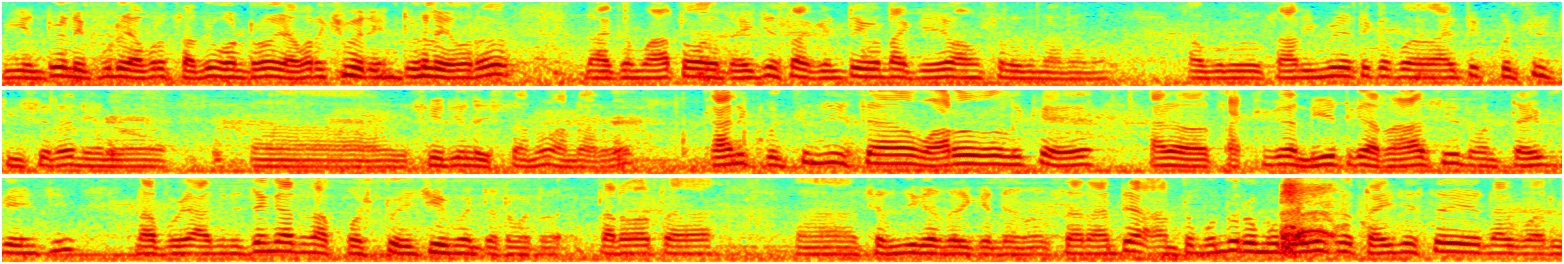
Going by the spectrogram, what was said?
మీ ఇంటర్వ్యూలు ఎప్పుడు ఎవరు చదివి ఉండరు ఎవరికి మీరు ఇంటర్వ్యూలు ఎవరు నాకు మాత్రం దయచేసి ఒక ఇంటర్వ్యూ నాకు ఏం అవసరం లేదు నేను అప్పుడు సార్ ఇమీడియట్గా అయితే క్వశ్చన్స్ తీసిరా నేను షెడ్యూల్ ఇస్తాను అన్నారు. కానీ క్వశ్చన్ ఇచ్చా వారం రోజులకే ఆయన చక్కగా నీట్గా రాసి దాన్ని టైప్ చేయించి నా అది నిజంగా అది నా ఫస్ట్ అచీవ్మెంట్ అనమాట తర్వాత చిరంజీవి గారి దగ్గరికి వెళ్ళాను. సార్ అంటే అంతకుముందు రెండు మూడు రోజులు ట్రై చేస్తే నాకు వారు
